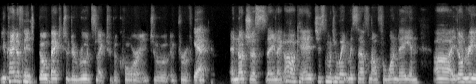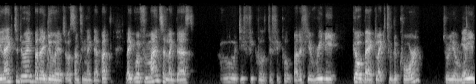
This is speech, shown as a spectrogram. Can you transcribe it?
you kind of need to go back to the roots like to the core and to improve yeah and not just say like, oh, okay, I just motivate myself now for one day and uh, I don't really like to do it, but I do it or something like that. But like with a mindset like that, oh, difficult, difficult. But if you really go back like to the core, to your yeah. real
